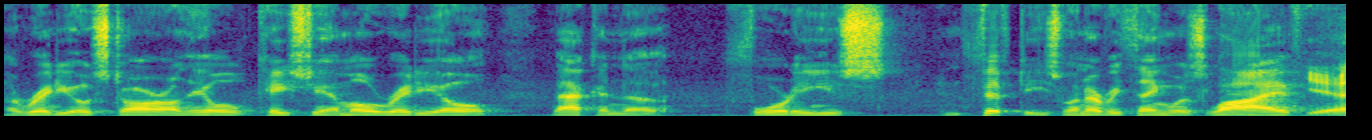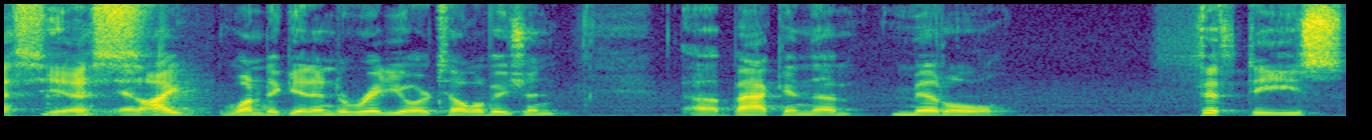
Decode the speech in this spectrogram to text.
a radio star on the old KCMO radio back in the 40s and 50s when everything was live. Yes, yes. And I wanted to get into radio or television uh, back in the middle 50s.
